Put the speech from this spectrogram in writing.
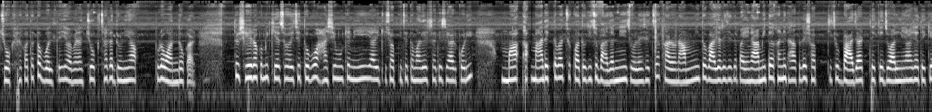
চোখের কথা তো বলতেই হবে না। চোখ ছাড়া দুনিয়া পুরো অন্ধকার। তো সেই রকমই কেস হয়েছে। তবুও হাসি মুখে নিয়েই আর কি সব কিছু তোমাদের সাথে শেয়ার করি। মা মা দেখতে পাচ্ছ কত কিছু বাজার নিয়ে চলে এসেছে। কারণ আমি তো বাজারে যেতে পারি না। আমি তো এখানে থাকলে সব কিছু বাজার থেকে, জল নিয়ে আসা থেকে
